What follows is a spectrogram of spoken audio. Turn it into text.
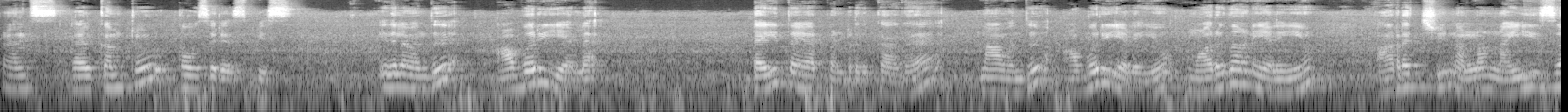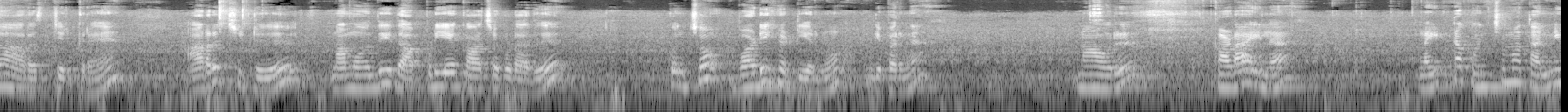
Friends welcome to Kousi recipes இதில் வந்து அவரி இலை டை தயார் பண்ணுறதுக்காக நான் வந்து அவரி இலையும் மருதாணி இலையும் அரைச்சி நல்லா நைஸாக அரைச்சிருக்கிறேன். அரைச்சிட்டு நம்ம வந்து இதை அப்படியே காய்ச்சக்கூடாது. கொஞ்சம் வடிகட்டிடணும். இங்கே பாருங்கள் நான் ஒரு கடாயில் லைட்டாக கொஞ்சமாக தண்ணி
